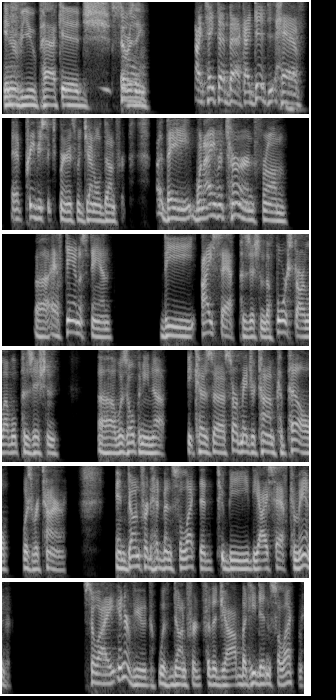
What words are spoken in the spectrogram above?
interview package, So- everything? I take that back. I did have a previous experience with General Dunford. Uh, They, when I returned from uh, Afghanistan, the ISAF position, the four star level position, uh, was opening up because uh, Sergeant Major Tom Capel was retiring, and Dunford had been selected to be the ISAF commander. So I interviewed with Dunford for the job, but he didn't select me.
